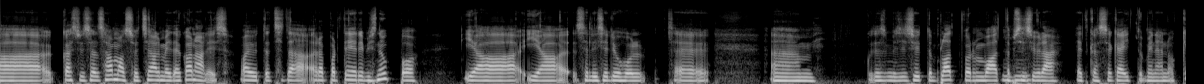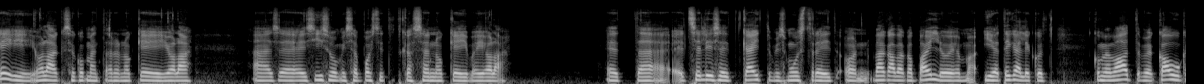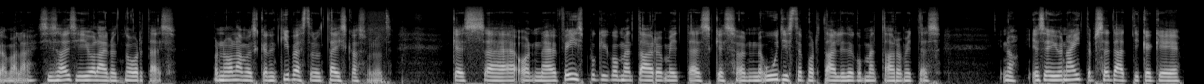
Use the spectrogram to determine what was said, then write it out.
kas või sealsamas sotsiaalmeediakanalis, vajutad seda raporteerimisnuppu ja, ja sellisel juhul see ähm, kuidas ma siis ütlen, platvorm vaatab mm -hmm. siis üle, et kas see käitumine on okei okay,, ei ole, kas see kommentaar on okei okay,, ei ole äh,, see sisu, mis sa postitad, kas see on okei okay või ei ole. et, äh, et selliseid käitumismustreid on väga-väga palju ja ma, ja tegelikult kui me vaatame kaugemale, siis asi ei ole ainult noortes. on olemas ka need kibestunud täiskasvanud, kes äh, on Facebooki kommentaariumites, kes on uudisteportaalide kommentaariumites noh, ja see ju näitab seda, et ikkagi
